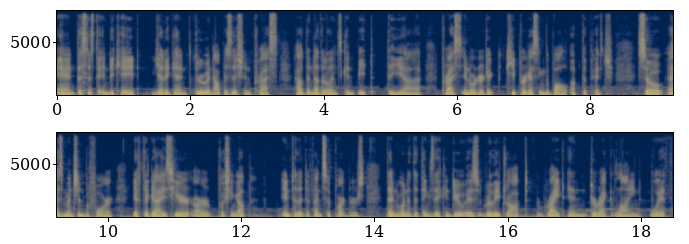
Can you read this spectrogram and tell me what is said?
And this is to indicate, yet again, through an opposition press, how the Netherlands can beat the uh, press in order to keep progressing the ball up the pitch. So, as mentioned before, if the guys here are pushing up into the defensive partners, then one of the things they can do is really drop right in direct line with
